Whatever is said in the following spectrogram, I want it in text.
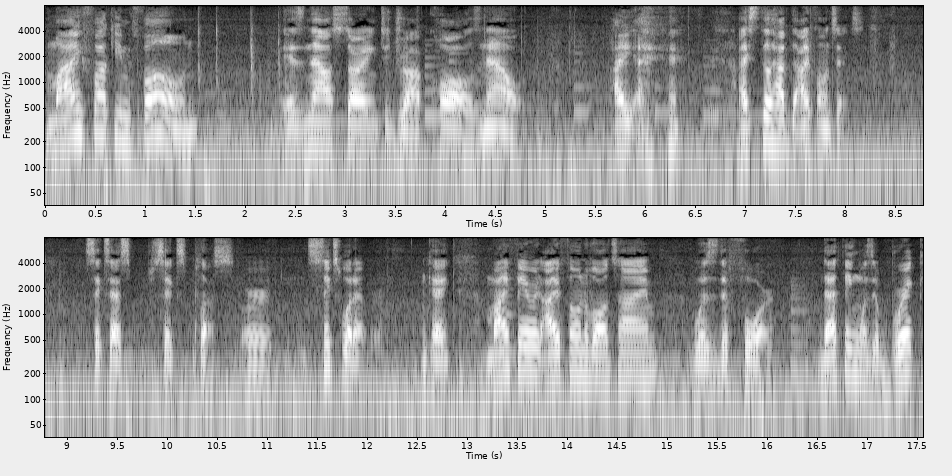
my fucking phone is now starting to drop calls. Now i i still have the iphone 6 6s 6 plus or 6 whatever okay? My favorite iphone of all time was the 4 that thing was a brick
